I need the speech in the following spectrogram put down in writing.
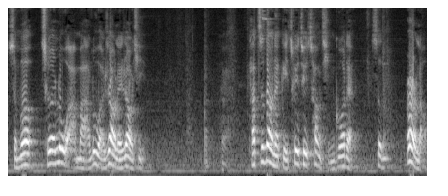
什么车路啊、马路啊，绕来绕去，啊，他知道呢，给翠翠唱情歌的是二老，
